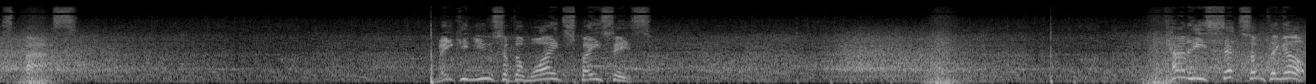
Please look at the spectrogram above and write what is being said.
Nice pass. Making use of the wide spaces. Can he set something up?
